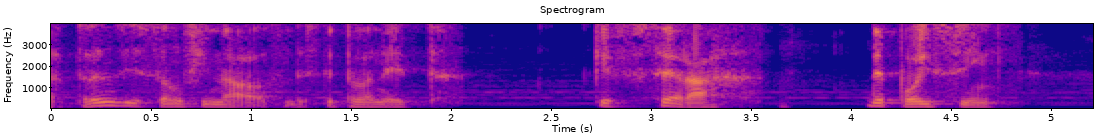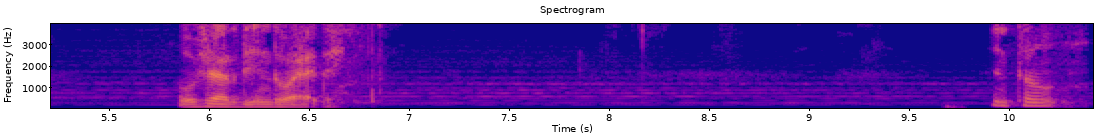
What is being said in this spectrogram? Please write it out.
a transição final deste planeta, que será, depois sim, o Jardim do Éden. Então,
